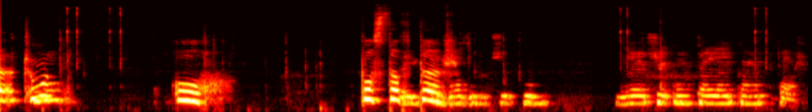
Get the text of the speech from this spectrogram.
E, czemu? O! Postaw też. Zobacz jaką, ma twarz.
